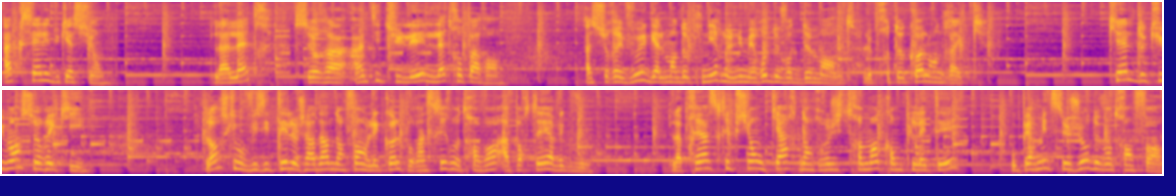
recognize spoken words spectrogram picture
Accès à l'éducation. La lettre sera intitulée Lettre aux parents. Assurez-vous également d'obtenir le numéro de votre demande, le protocole en grec. Quels documents sont requis Lorsque vous visitez le jardin d'enfants ou l'école pour inscrire votre enfant, apportez avec vous la préinscription ou carte d'enregistrement complétée ou permis de séjour de votre enfant.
